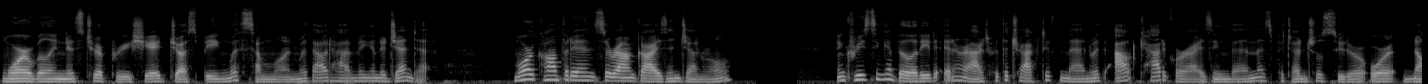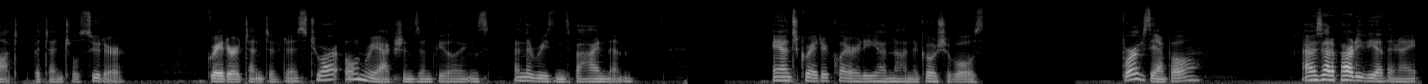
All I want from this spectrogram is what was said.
more willingness to appreciate just being with someone without having an agenda, more confidence around guys in general, increasing ability to interact with attractive men without categorizing them as potential suitor or not potential suitor, greater attentiveness to our own reactions and feelings and the reasons behind them, and greater clarity on non negotiables. For example, I was at a party the other night.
